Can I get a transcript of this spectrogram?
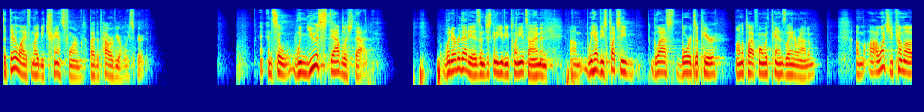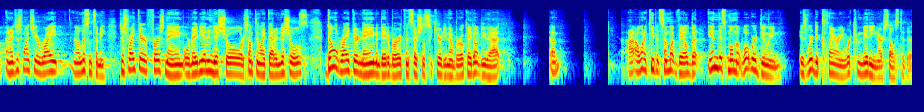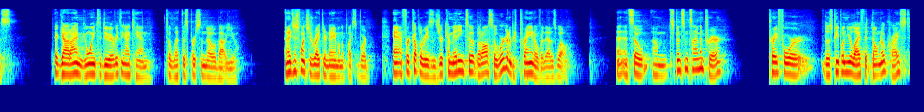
That their life might be transformed by the power of your Holy Spirit. And so when you establish that, whenever that is, I'm just going to give you plenty of time. And um, we have these plexiglass boards up here on the platform with pens laying around them. Um, I want you to come up and I just want you to write, now listen to me, just write their first name or maybe an initial or something like that, initials. Don't write their name and date of birth and social security number, okay? Don't do that. Um, I, I want to keep it somewhat veiled, but in this moment, what we're doing is we're declaring, we're committing ourselves to this. That God, I'm going to do everything I can to let this person know about you. And I just want you to write their name on the plexi board. And for a couple of reasons. You're committing to it, but also we're going to be praying over that as well. And so um, spend some time in prayer. Pray for those people in your life that don't know Christ.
